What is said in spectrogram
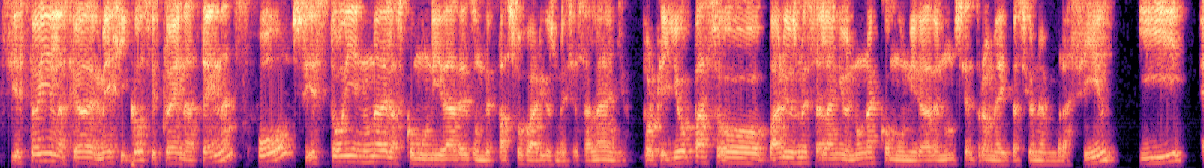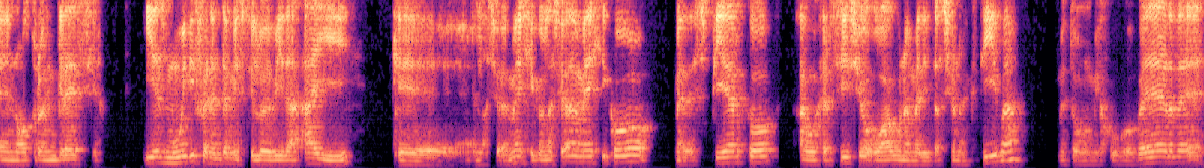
Si estoy en la Ciudad de México, si estoy en Atenas o si estoy en una de las comunidades donde paso varios meses al año. Porque yo paso varios meses al año en una comunidad, en un centro de meditación en Brasil y en otro en Grecia. Y es muy diferente mi estilo de vida ahí que en la Ciudad de México. En la Ciudad de México me despierto, hago ejercicio o hago una meditación activa me tomo mi jugo verde,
